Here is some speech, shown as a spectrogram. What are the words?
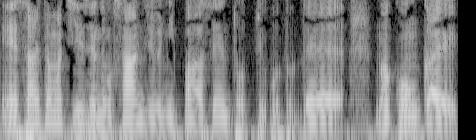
えー埼玉知事選でも32%ということで、まあ、今回、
